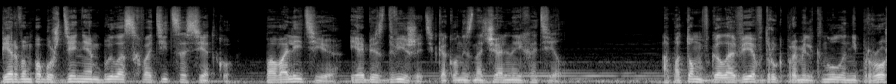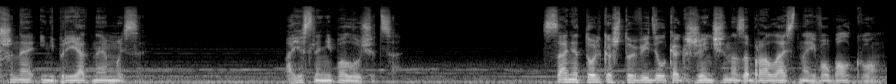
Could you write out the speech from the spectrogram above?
Первым побуждением было схватить соседку, повалить ее и обездвижить, как он изначально и хотел. А потом в голове вдруг промелькнула непрошенная и неприятная мысль. А если не получится? Саня только что видел, как женщина забралась на его балкон,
